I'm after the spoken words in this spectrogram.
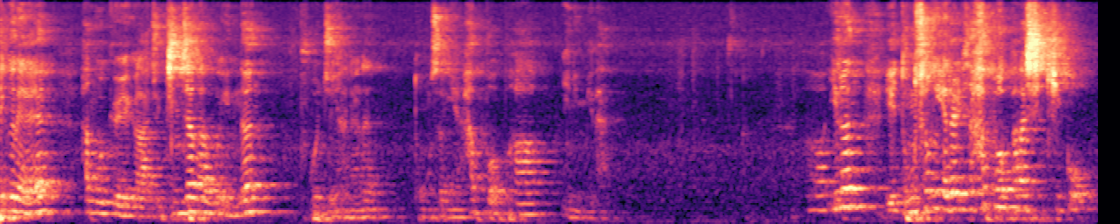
최근에 한국 교회가 아주 긴장하고 있는 부분 중에 하나는 동성애 합법화입니다. 어, 이런 이 동성애를 합법화시키고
